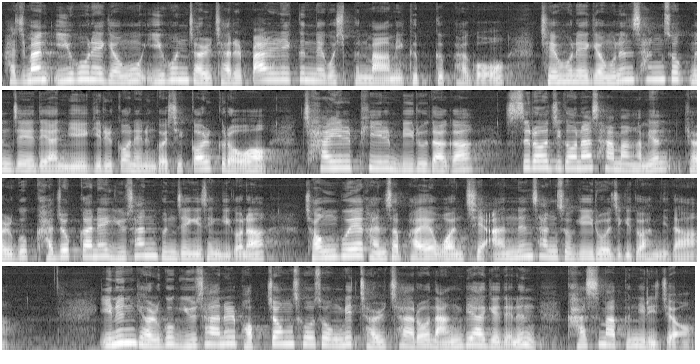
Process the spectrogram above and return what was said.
하지만 이혼의 경우 이혼 절차를 빨리 끝내고 싶은 마음이 급급하고 재혼의 경우는 상속 문제에 대한 얘기를 꺼내는 것이 껄끄러워 차일 피일 미루다가 쓰러지거나 사망하면 결국 가족 간의 유산 분쟁이 생기거나 정부의 간섭하에 원치 않는 상속이 이루어지기도 합니다. 이는 결국 유산을 법정 소송 및 절차로 낭비하게 되는 가슴 아픈 일이죠.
